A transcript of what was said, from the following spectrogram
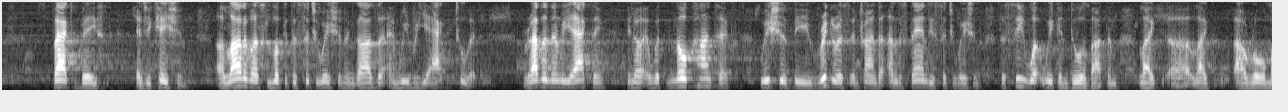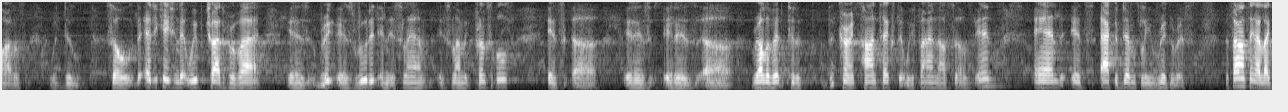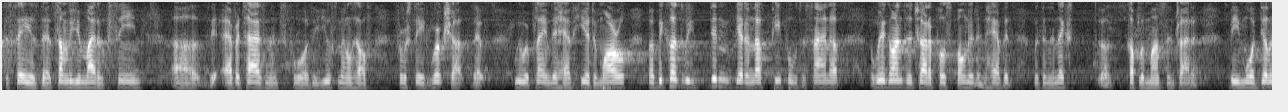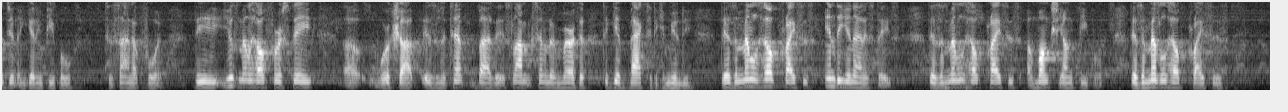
fact-based education. A lot of us look at the situation in Gaza and we react to it. Rather than reacting, you know, with no context, we should be rigorous in trying to understand these situations to see what we can do about them, like uh, like our role models would do. So the education that we've tried to provide is is rooted in Islam, Islamic principles. It's uh, it is it is uh, relevant to the, the current context that we find ourselves in, and it's academically rigorous. The final thing I'd like to say is that some of you might have seen uh, the advertisements for the Youth Mental Health First Aid Workshop that we were planning to have here tomorrow, but because we didn't get enough people to sign up, we're going to try to postpone it and have it within the next uh, couple of months and try to be more diligent in getting people to sign up for it. The Youth Mental Health First Aid uh, workshop is an attempt by the Islamic Center of America to give back to the community. There's a mental health crisis in the United States. There's a mental health crisis amongst young people. There's a mental health crisis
